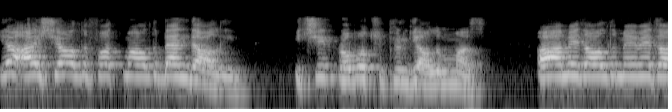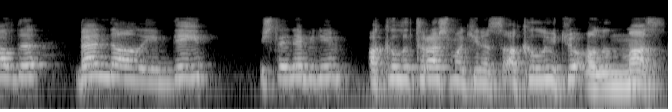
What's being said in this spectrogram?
Ya Ayşe aldı Fatma aldı ben de alayım. İçin robot süpürge alınmaz. Ahmet aldı Mehmet aldı ben de alayım deyip işte ne bileyim akıllı tıraş makinesi, akıllı ütü alınmaz.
